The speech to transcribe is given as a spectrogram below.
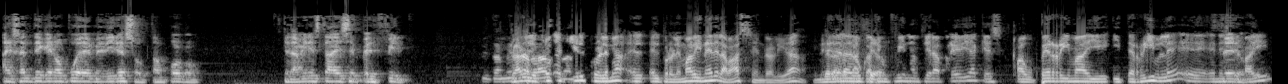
hay gente que no puede medir eso tampoco. Que también está ese perfil. Y también Claro, yo creo que aquí el problema, el, el problema viene de la base, en realidad. Viene De de la la, educación. educación financiera previa, que es paupérrima y, y terrible eh, en este Cero. país.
